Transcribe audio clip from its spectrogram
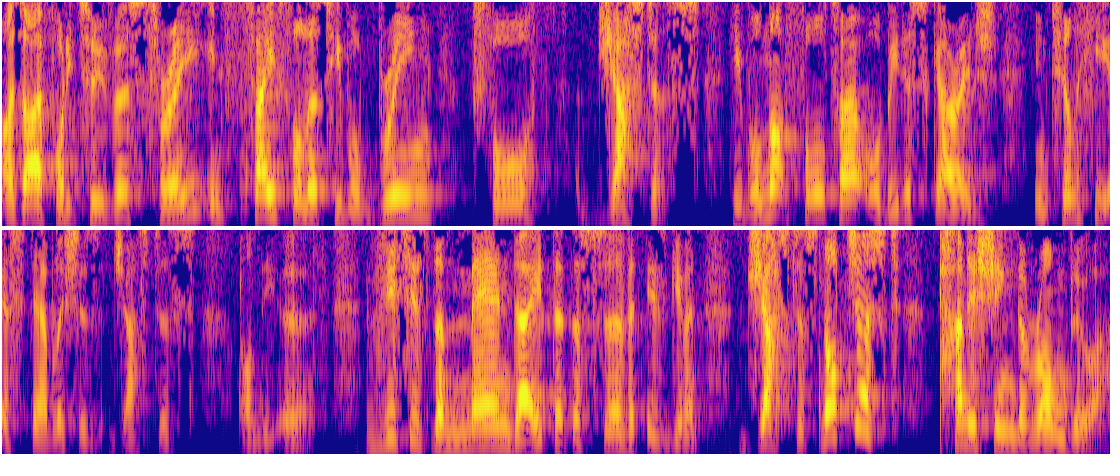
Isaiah 42, verse 3 In faithfulness he will bring forth justice. He will not falter or be discouraged until he establishes justice on the earth. This is the mandate that the servant is given. Justice, not just punishing the wrongdoer,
